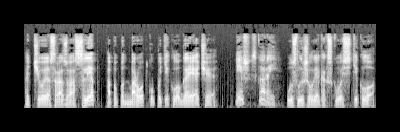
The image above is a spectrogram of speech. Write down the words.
отчего я сразу ослеп, а по подбородку потекло горячее. Ишь, скорый. Услышал я, как сквозь стекло.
